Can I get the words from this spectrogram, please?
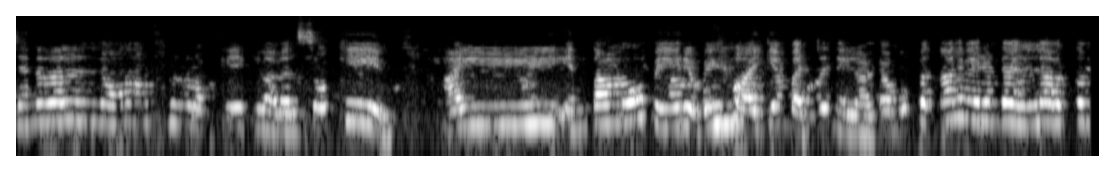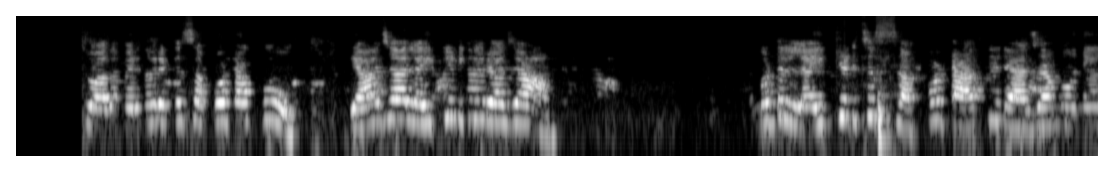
General non locate levels okay. I എന്താണോ പേര്? പേര് വായിക്കാൻ പറ്റുന്നില്ല കേട്ടോ. മുപ്പത്തിനാല് പേരുണ്ട്. എല്ലാവർക്കും സ്വാഗതം. വരുന്നവരൊക്കെ സപ്പോർട്ട് ആക്കൂ. രാജ ലൈക്ക് അടിക്കൂ രാജ. അങ്ങോട്ട് ലൈക്ക് അടിച്ച് സപ്പോർട്ട് ആക്കൂ രാജാമോനി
